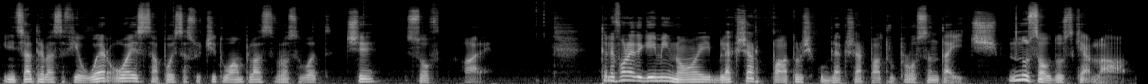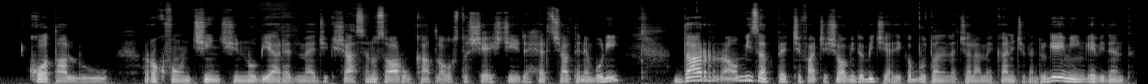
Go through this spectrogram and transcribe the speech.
Inițial trebuia să fie Wear OS, apoi s-a sucit OnePlus. Vreau să văd ce soft are. Telefoane de gaming noi, Black Shark 4 și cu Black Shark 4 Pro sunt aici. Nu s-au dus chiar la cota lui ROG Phone 5 și Nubia Red Magic 6 nu s-au aruncat la 165 de Hz și alte nebunii, dar au mizat pe ce face Xiaomi de obicei, adică butoanele acelea mecanice pentru gaming, evident.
